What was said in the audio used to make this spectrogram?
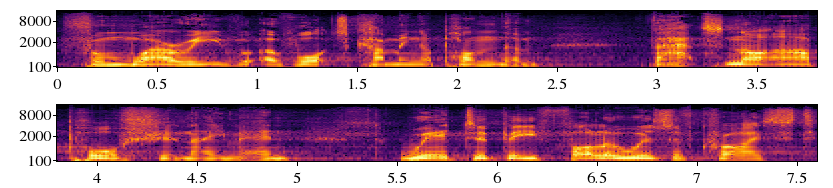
from worry of what's coming upon them, that's not our portion, amen. We're to be followers of Christ,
